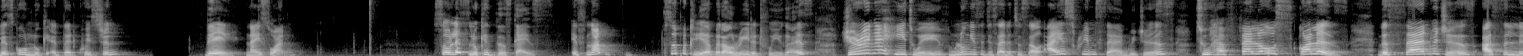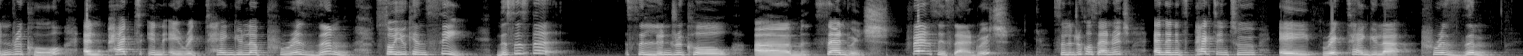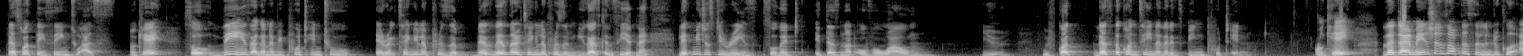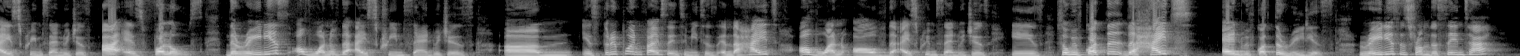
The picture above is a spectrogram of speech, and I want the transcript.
Let's go look at that question. There, nice one. So let's look at this, guys. It's not super clear, but I'll read it for you guys. During a heat wave, Mlungisi decided to sell ice cream sandwiches to her fellow scholars. The sandwiches are cylindrical and packed in a rectangular prism. So you can see, this is the cylindrical um, sandwich, fancy sandwich, cylindrical sandwich, and then it's packed into a rectangular prism. That's what they're saying to us, okay? So these are gonna be put into a rectangular prism. There's, there's the rectangular prism, you guys can see it, Now, Let me just erase so that it does not overwhelm you. We've got, that's the container that it's being put in, okay? The dimensions of the cylindrical ice cream sandwiches are as follows. The radius of one of the ice cream sandwiches um, is 3.5 centimeters and the height of one of the ice cream sandwiches is, so we've got the, the height and we've got the radius. Radius is from the center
